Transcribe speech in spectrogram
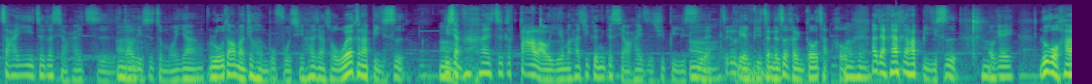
在意这个小孩子啊到底是怎么样。卢道满就很不服气，他讲说我要跟他比试。啊你想看他这个大老爷们，他去跟一个小孩子去比试、这个脸皮真的是很够惨厚。他讲还要跟他比试、嗯。O k 如果他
